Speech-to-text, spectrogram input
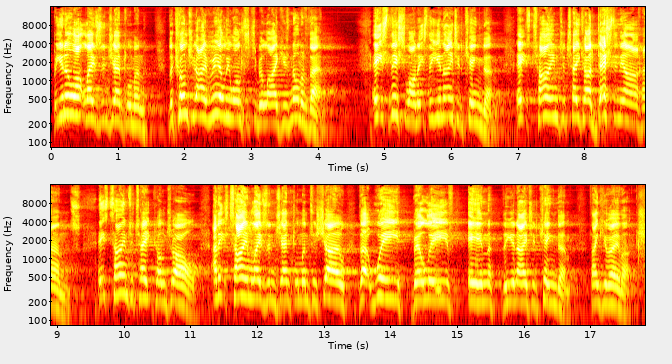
But you know what, ladies and gentlemen? The country I really want it to be like is none of them. It's this one, it's the United Kingdom. It's time to take our destiny in our hands. It's time to take control. And it's time, ladies and gentlemen, to show that we believe in the United Kingdom. Thank you very much.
